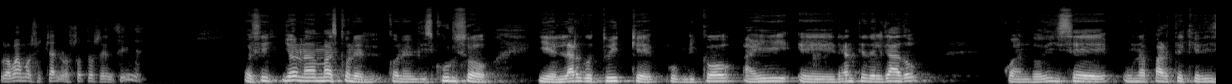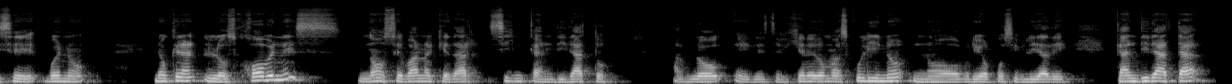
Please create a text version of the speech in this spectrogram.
lo vamos a echar nosotros encima. Pues sí, yo nada más con el, con el discurso y el largo tuit que publicó ahí eh, Dante Delgado, cuando dice una parte que dice, bueno, no crean, los jóvenes no se van a quedar sin candidato. Habló eh, desde el género masculino, no abrió posibilidad de candidata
